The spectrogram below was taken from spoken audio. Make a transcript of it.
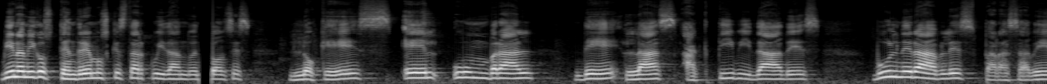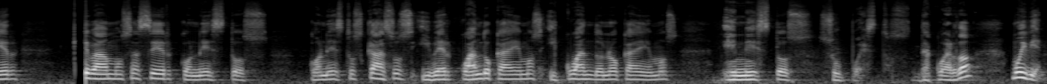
Bien amigos, tendremos que estar cuidando entonces lo que es el umbral de las actividades vulnerables para saber qué vamos a hacer con estos con estos casos y ver cuándo caemos y cuándo no caemos en estos supuestos. ¿De acuerdo? Muy bien.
